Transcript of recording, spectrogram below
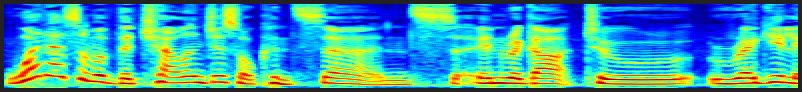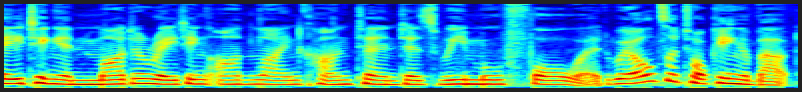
What are some of the challenges or concerns in regard to regulating and moderating online content as we move forward? We're also talking about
